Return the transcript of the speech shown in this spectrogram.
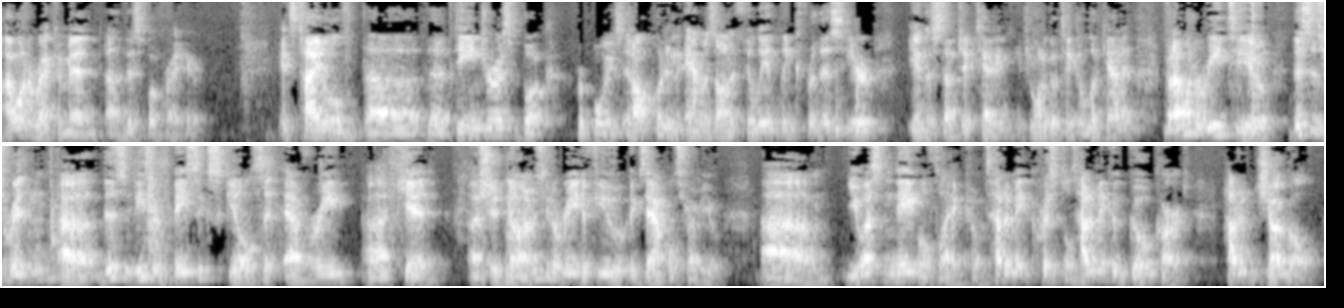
I want to recommend uh, this book right here. It's titled uh, The Dangerous Book for Boys. And I'll put an Amazon affiliate link for this here in the subject heading if you want to go take a look at it. But I want to read to you. This is written, uh, this, these are basic skills that every uh, kid uh, should know. I'm just going to read a few examples from you. Um, U.S. naval flag codes, how to make crystals, how to make a go-kart, how to juggle,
